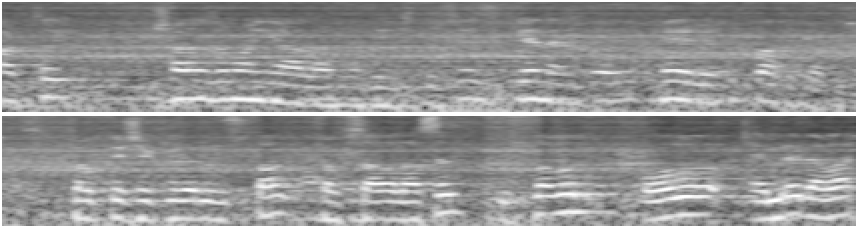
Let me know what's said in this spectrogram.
Artı şanzıman yağlarını değiştireceğiz. Genelde periyodik bakım yapacağız. Çok teşekkür ederiz ustam. Çok sağ olasın. Ustamın oğlu Emre de var.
